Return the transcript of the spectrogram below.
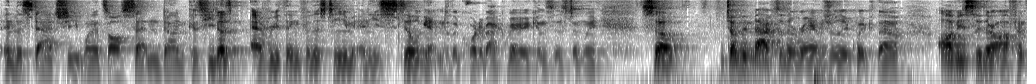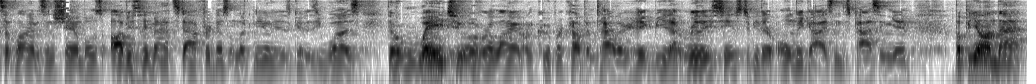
in the stat sheet when it's all said and done because he does everything for this team and he's still getting to the quarterback very consistently. So, jumping back to the Rams really quick though. Obviously, their offensive line is in shambles. Obviously, Matt Stafford doesn't look nearly as good as he was. They're way too over reliant on Cooper Kupp and Tyler Higbee. That really seems to be their only guys in this passing game. But beyond that,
